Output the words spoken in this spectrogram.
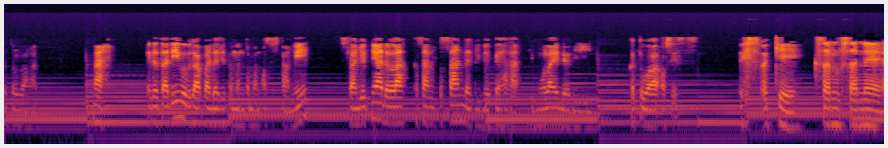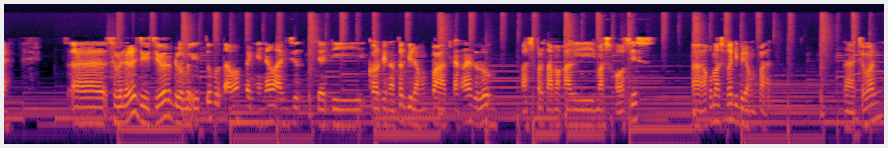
betul banget. Nah, itu tadi beberapa dari teman-teman OSIS kami. Selanjutnya adalah kesan pesan dari BPH, dimulai dari ketua OSIS. Oke, okay. kesan pesannya. Uh, sebenarnya jujur dulu itu pertama pengennya lanjut jadi koordinator bidang 4 karena dulu pas pertama kali masuk OSIS uh, aku masuknya di bidang 4 nah cuman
